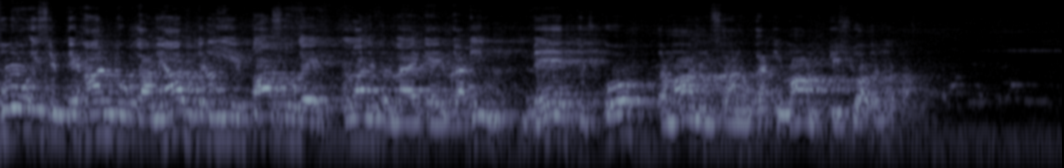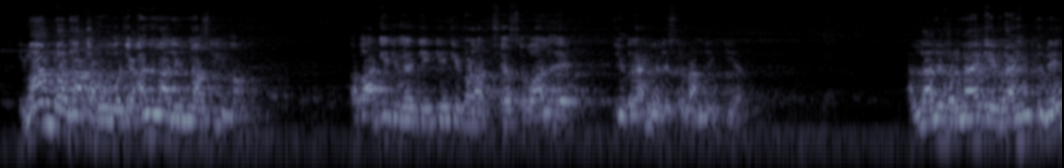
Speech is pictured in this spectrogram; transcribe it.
वो इस इम्तिहान को कामयाब कर लिए, पास हो गए, अल्लाह ने फरमाया कि इब्राहिम मैं तुझको तमाम इंसानों का इमाम पेशवा बनाता हूँ। इमाम बनाता हूँ मुझे अल्लाह से इमाम। अब आगे जो है देखें कि बड़ा अच्छा सवाल है जो इब्राहिम सलाम ने किया। अल्लाह ने फरमाया कि इब्राहिम, तुम्हें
